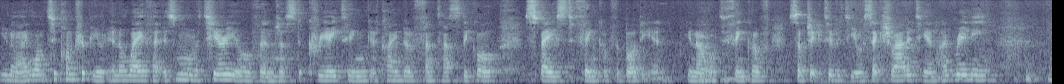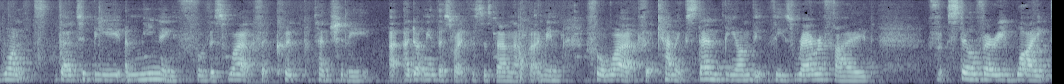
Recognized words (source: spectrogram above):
You know, I want to contribute in a way that is more material than just creating a kind of fantastical space to think of the body in, you know, mm. or to think of subjectivity or sexuality. And I really want there to be a meaning for this work that could potentially, I, I don't mean this work, this is done now, but I mean for work that can extend beyond the, these rarefied still very white,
